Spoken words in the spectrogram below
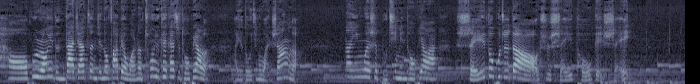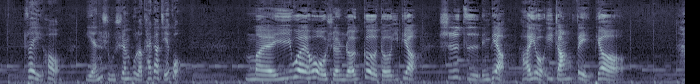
好不容易等大家证件都发表完了，终于可以开始投票了。哎呀，都已经晚上了。那因为是不记名投票啊，谁都不知道是谁投给谁。最后。鼹鼠宣布了开票结果，每一位候选人各得一票，狮子零票，还有一张废票。啊？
